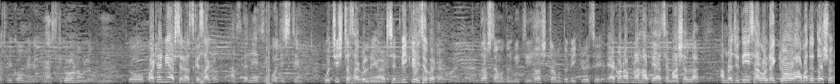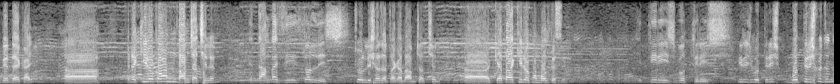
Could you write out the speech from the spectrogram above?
আসলে কমই না? হ্যাঁ, আসলে তুলনামূলক। তো কয়টা নিয়ে আসছেন আজকে ছাগল? আজকে নিয়েছি পঁচিশটা। পঁচিশটা ছাগল নিয়ে আসছেন। বিক্রি হয়েছে কয়টা? দশটার মতন বিক্রি দশটার মতো বিক্রি হয়েছে। এখন আপনার হাতে আছে মাসাল্লাহ আমরা যদি এই ছাগলটা একটু আমাদের দর্শকদের দেখাই এটা কীরকম দাম চাচ্ছিলেন? দাম পাইছি চল্লিশ। চল্লিশ হাজার টাকা দাম চাচ্ছেন। আহ, ক্রেতা কীরকম বলতেছে? তিরিশ বত্রিশ। তিরিশ বত্রিশ বত্রিশ পর্যন্ত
